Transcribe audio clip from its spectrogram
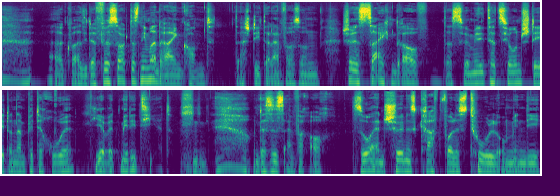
quasi dafür sorgt, dass niemand reinkommt. Da steht dann einfach so ein schönes Zeichen drauf, das für Meditation steht und dann bitte Ruhe, hier wird meditiert. Und das ist einfach auch so ein schönes, kraftvolles Tool, um in die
